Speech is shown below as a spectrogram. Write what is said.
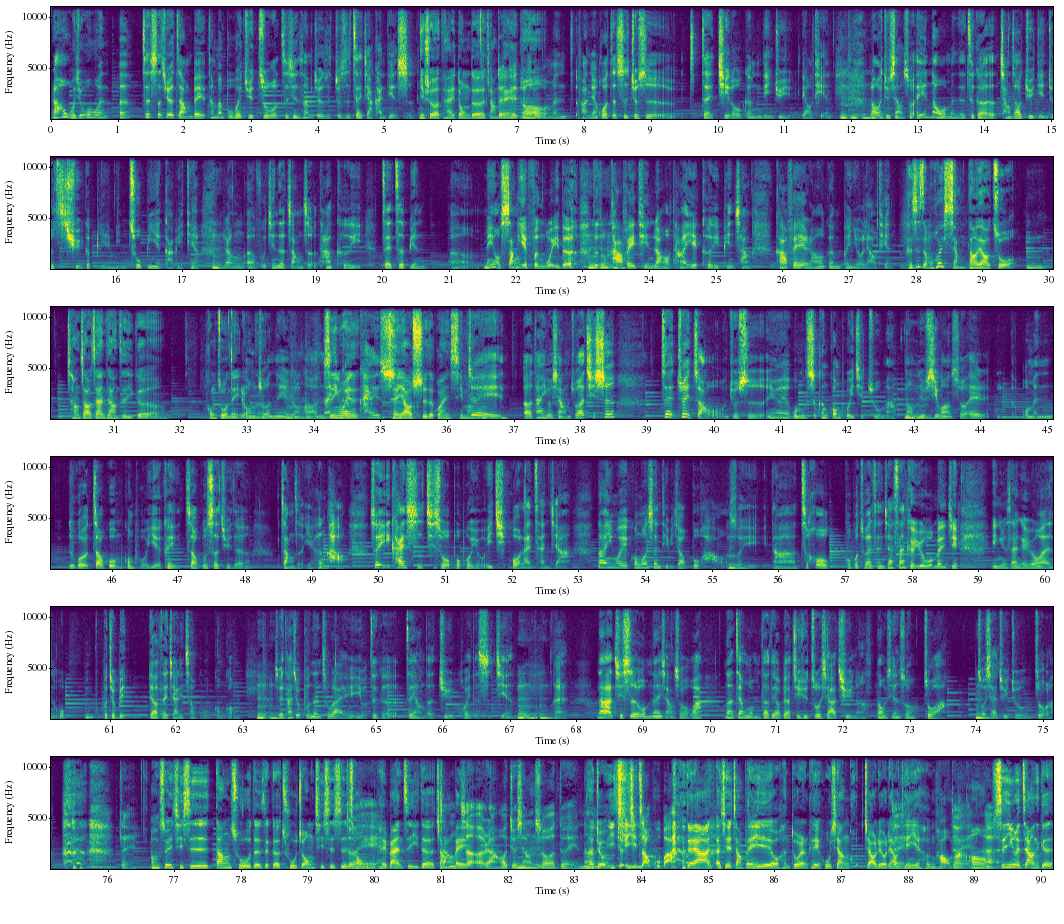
然后我就问问，呃，这社区的长辈，他们不会去做这件事，他们就是就是在家看电视。你说台东的长辈，对对，就是我们房间，或者是就是在骑楼跟邻居聊天，嗯嗯，嗯。然后我就想说，哎，那我们的这个长照据点就取一个别名，厝边的咖啡厅，嗯，让呃附近的长者他可以在这边。呃，没有商业氛围的这种咖啡厅，嗯嗯，然后他也可以品尝咖啡，然后跟朋友聊天。可是怎么会想到要做嗯长照站这样子一个工作内容？工作内容哦，是因为陈药师的关系吗？对，呃，他有想做。其实，在最早就是因为我们是跟公婆一起住嘛，然后我们就希望说，哎，我们如果照顾我们公婆，也可以照顾社区的。长者也很好，所以一开始其实我婆婆有一起过来参加。那因为公公身体比较不好，嗯、所以她之后婆婆出来参加三个月，我们已经营运三个月完，我嗯我就比要在家里照顾公公，嗯嗯，所以他就不能出来有这个这样的聚会的时间，嗯嗯嗯，哎，那其实我们在想说，哇，那这样我们到底要不要继续做下去呢？那我先说做啊，做下去就做了。嗯 对哦，所以其实当初的这个初衷其实是从陪伴自己的长辈，长者，然后就想说，嗯、对，那，那就一起一起照顾吧。对啊，而且长辈也有很多人可以互相交流聊天，也很好嘛。嗯，是因为这样一个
